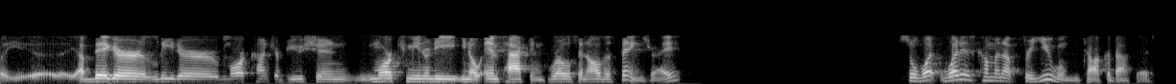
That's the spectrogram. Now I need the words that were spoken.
uh, a bigger leader more contribution more community you know impact and growth and all the things right? So what what is coming up for you when we talk about this?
